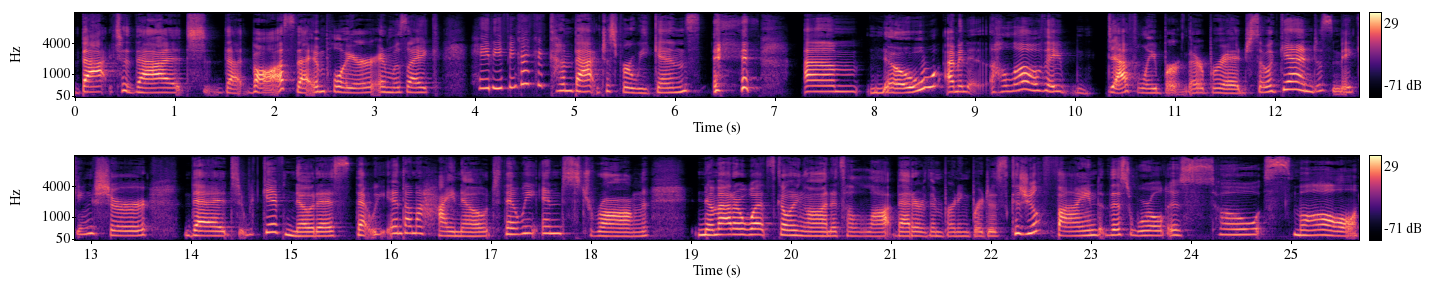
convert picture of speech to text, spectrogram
back to that that boss, that employer and was like, "Hey, do you think I could come back just for weekends?" Um, no. I mean, hello, they definitely burnt their bridge. So again, just making sure that we give notice, that we end on a high note, that we end strong. No matter what's going on, it's a lot better than burning bridges because you'll find this world is so small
